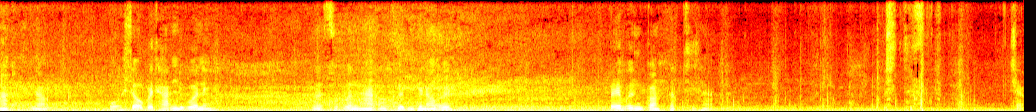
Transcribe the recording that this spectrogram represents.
มาพี่น้อง โอ้ยสอบไปทันอยู่ว่านี้เปิดสุพรรณหามขึ้นพี่น้องเอ้ยไปบิ่งก่อนพัดสิฮะเจ้า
